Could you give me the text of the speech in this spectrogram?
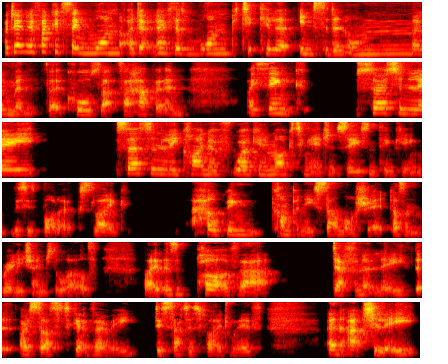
I don't know if I could say one I don't know if there's one particular incident or moment that caused that to happen. I think certainly certainly kind of working in marketing agencies and thinking this is bollocks like helping companies sell more shit doesn't really change the world. Like there's a part of that definitely that I started to get very dissatisfied with. And actually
